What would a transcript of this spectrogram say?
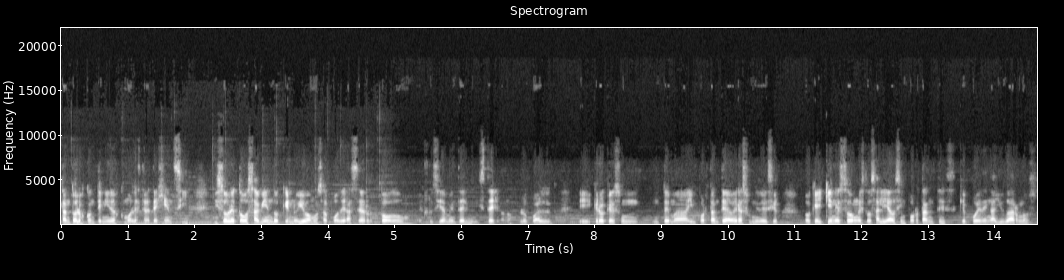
tanto a los contenidos como la estrategia en sí, y sobre todo sabiendo que no íbamos a poder hacer todo exclusivamente del ministerio, ¿no? lo cual eh, creo que es un, tema importante de haber asumido y decir, ok, ¿quiénes son estos aliados importantes que pueden ayudarnos,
